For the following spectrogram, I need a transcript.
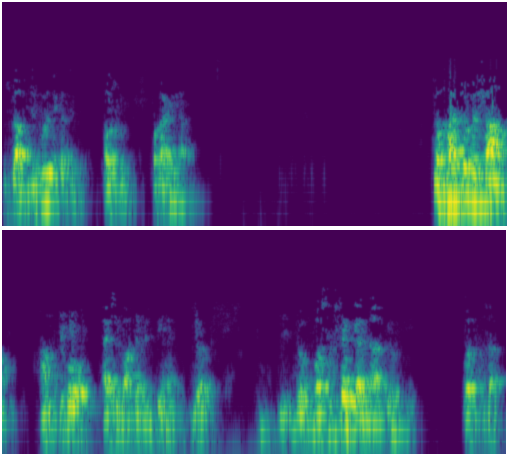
اس کو آپ ڈفیوز نہیں کر سکتے اور اس کو پکڑ لیا۔ تو ہر صبح شام ہم کو ایسی باتیں ملتی ہیں جو جو وسفے کے انداز کی ہوتی ہے وسفا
